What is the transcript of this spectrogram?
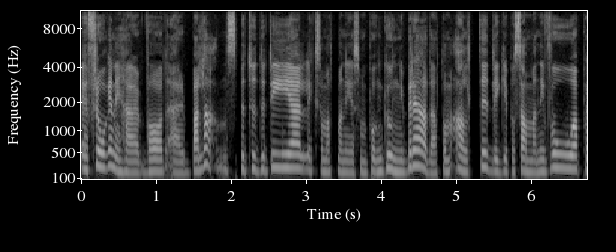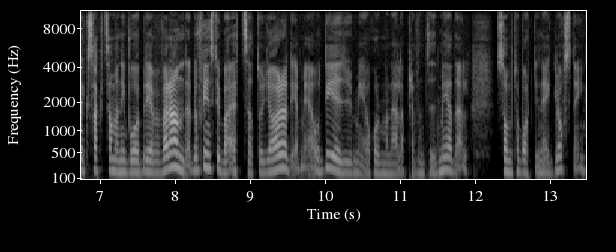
Eh, frågan är här, vad är balans? Betyder det liksom att man är som på en gungbräda, att de alltid ligger på samma nivå, på exakt samma nivå bredvid varandra? Då finns det bara ett sätt att göra det med och det är ju med hormonella preventivmedel som tar bort din ägglossning.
